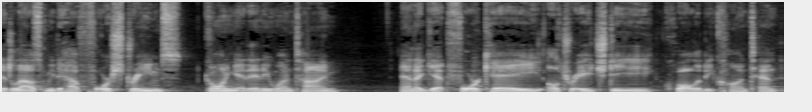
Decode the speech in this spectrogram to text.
it allows me to have four streams going at any one time, and I get 4K Ultra HD quality content.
